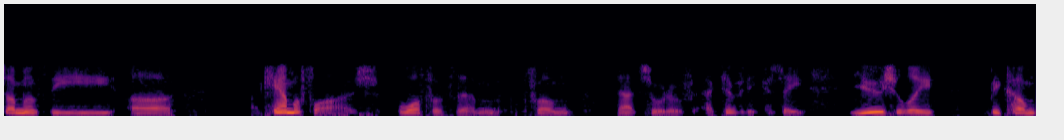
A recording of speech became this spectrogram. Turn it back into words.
some of the uh, camouflage off of them from that sort of activity because they usually become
